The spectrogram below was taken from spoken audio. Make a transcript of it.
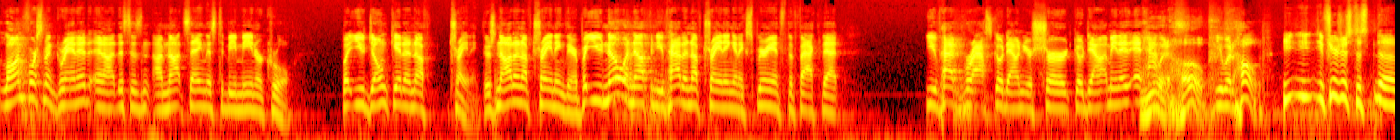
law enforcement granted, and I, this isn't, I'm not saying this to be mean or cruel, but you don't get enough training. There's not enough training there, but you know enough, and you've had enough training and experienced the fact that you've had brass go down your shirt, go down. I mean, it, it You would happens. hope. You would hope. you, you, if you're just a,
